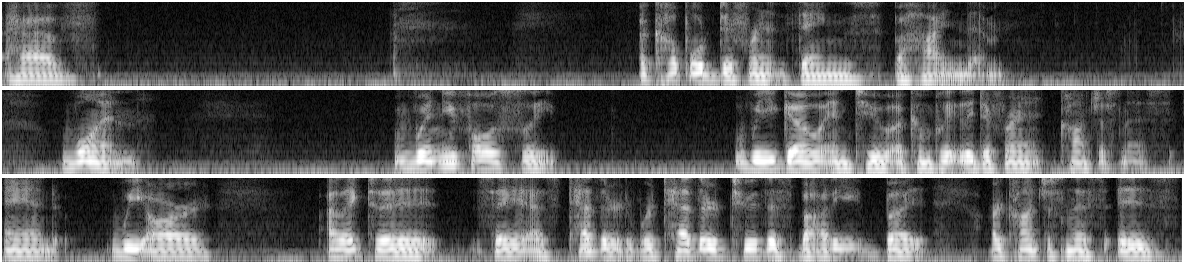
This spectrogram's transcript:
have a couple different things behind them. One, when you fall asleep, we go into a completely different consciousness and we are, I like to say, as tethered. We're tethered to this body, but our consciousness is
